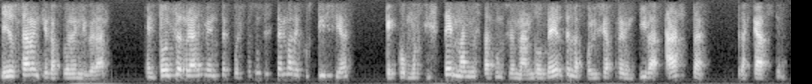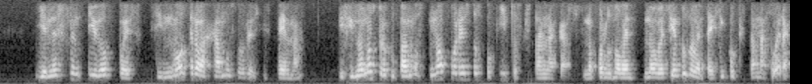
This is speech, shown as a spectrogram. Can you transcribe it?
Ellos saben que la pueden liberar entonces realmente pues es un sistema de justicia que como sistema no está funcionando desde la policía preventiva hasta la cárcel. Y en ese sentido, pues si no trabajamos sobre el sistema y si no nos preocupamos no por estos poquitos que están en la cárcel, sino por los 995 que están afuera,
